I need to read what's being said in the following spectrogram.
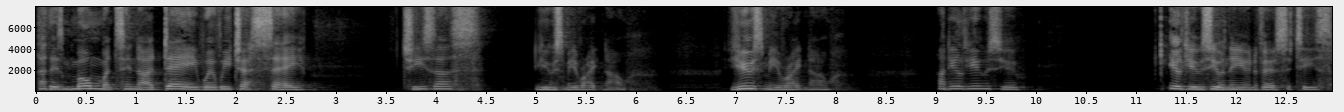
That there's moments in our day where we just say, Jesus, use me right now. Use me right now. And He'll use you. He'll use you in the universities.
